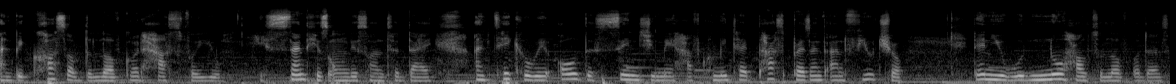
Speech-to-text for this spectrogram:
and because of the love God has for you, He sent His only Son to die and take away all the sins you may have committed, past, present, and future then you would know how to love others.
